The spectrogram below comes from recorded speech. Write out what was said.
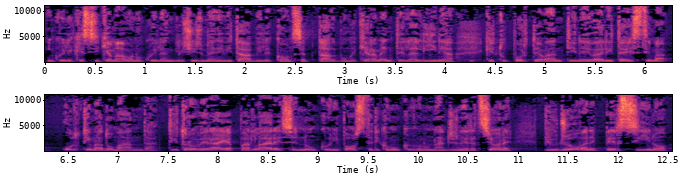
in quelli che si chiamavano, qui l'anglicismo inevitabile, concept album, è chiaramente la linea che tu porti avanti nei vari testi. Ma ultima domanda, ti troverai a parlare, se non con i posteri, comunque con una generazione più giovane, persino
